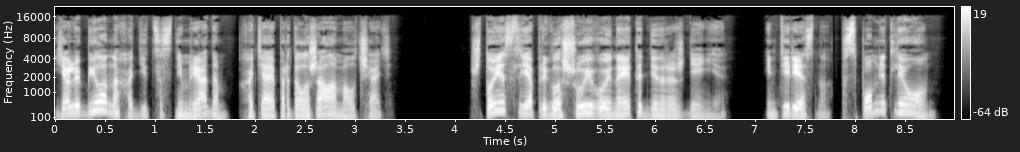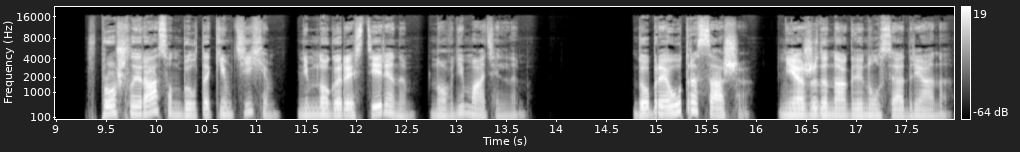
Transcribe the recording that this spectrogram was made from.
Я любила находиться с ним рядом, хотя и продолжала молчать. Что если я приглашу его и на этот день рождения? Интересно, вспомнит ли он? В прошлый раз он был таким тихим, немного растерянным, но внимательным. Доброе утро, Саша, неожиданно оглянулся Адриана.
